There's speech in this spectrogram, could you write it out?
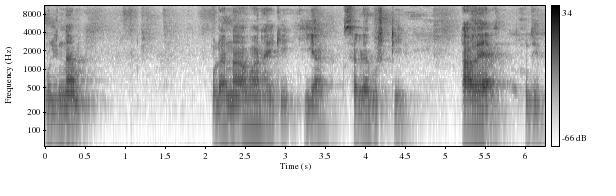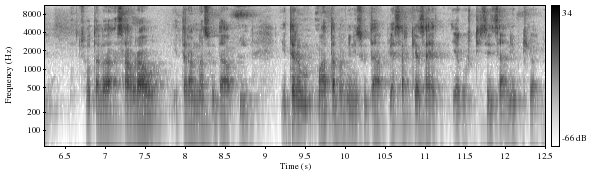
मुलींना मुलांना आव्हान आहे की या सगळ्या गोष्टी टाळाव्यात म्हणजे स्वतःला सावरावं. इतरांनासुद्धा आपल्या इतर माता भगिनीसुद्धा आपल्यासारख्याच आहेत या गोष्टीची जाणीव ठेवावी.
